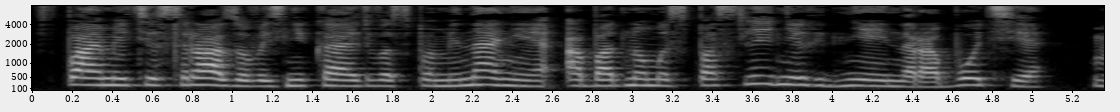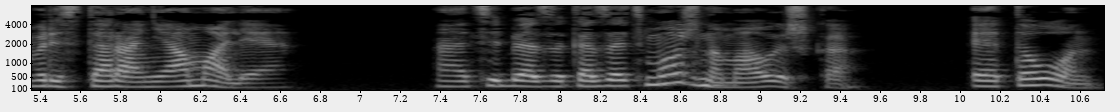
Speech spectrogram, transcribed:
В памяти сразу возникает воспоминание об одном из последних дней на работе в ресторане «Амалия». «А тебя заказать можно, малышка?» Это он.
